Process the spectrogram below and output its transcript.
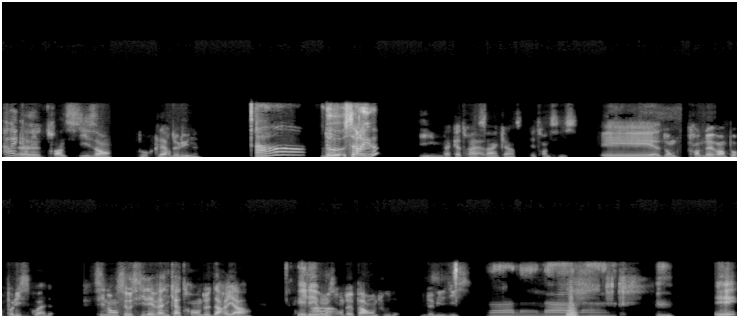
Ah ouais, quand euh, même. 36 ans pour Claire de Lune, Ah! De, sérieux? oui, bah 85, hein, c'était 36, et euh, donc 39 ans pour Police Squad. Sinon, c'est aussi les 24 ans de Daria et les Ah. 11 ans de Parenthood, 2010. La, la, la, la. Et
